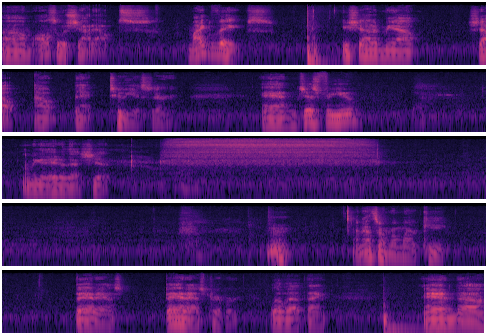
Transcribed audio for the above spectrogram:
Um, also, shout outs. Mike Vapes, you shouted me out. Shout out back to you, sir. And just for you, let me get a hit of that shit. Hmm. And that's on my marquee. Badass, badass dripper. Love that thing. And uh,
